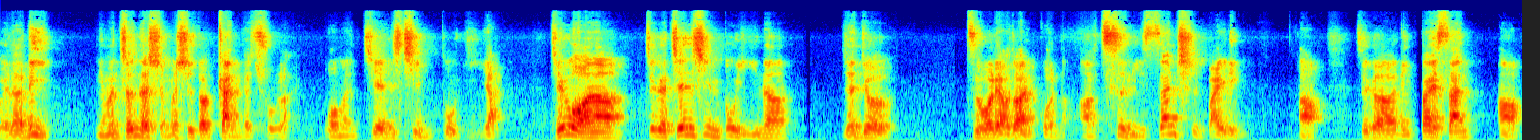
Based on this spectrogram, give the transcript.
为了利，你们真的什么事都干得出来，我们坚信不疑呀。结果呢，这个坚信不疑呢，人就自我了断滚了啊，赐你三尺白绫啊，这个礼拜三啊，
